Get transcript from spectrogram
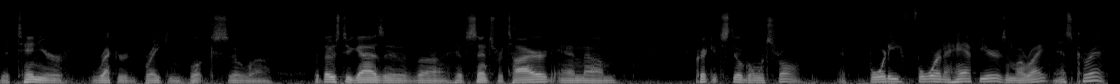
the tenure record breaking books. So, uh, but those two guys have uh, have since retired, and um, cricket's still going strong. At 44 and a half years, am I right? That's correct.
